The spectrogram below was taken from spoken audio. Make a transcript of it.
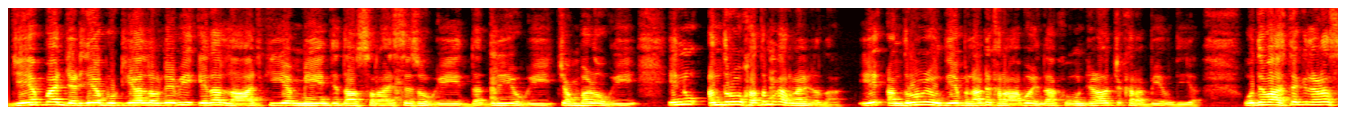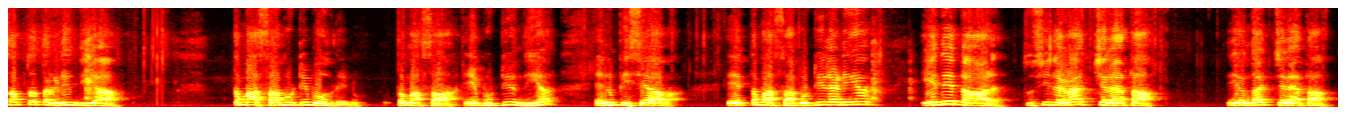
ਜੇ ਆਪਾਂ ਜੜੀਆਂ ਬੂਟੀਆਂ ਲਾਉਂਦੇ ਵੀ ਇਹਦਾ ਇਲਾਜ ਕੀ ਆ? ਮੇਨ ਜਿੱਦਾਂ ਸਰਾਇਸਿਸ ਹੋ ਗਈ, ਦਦਰੀ ਹੋ ਗਈ, ਚੰਬਲ ਹੋ ਗਈ, ਇਹਨੂੰ ਅੰਦਰੋਂ ਖਤਮ ਕਰਨਾ ਜਿਹੜਾ ਇਹ ਅੰਦਰੋਂ ਵੀ ਹੁੰਦੀ ਹੈ ਬਲੱਡ ਖਰਾਬ ਹੋ ਜਾਂਦਾ, ਖੂਨ ਜਿਹੜਾ ਉਹ ਚ ਖਰਾਬੀ ਹੁੰਦੀ ਆ। ਉਹਦੇ ਵਾਸਤੇ ਕੀ ਲੈਣਾ? ਸਭ ਤੋਂ ਤਗੜੀ ਹੁੰਦੀ ਆ ਤਮਾਸਾ ਬੂਟੀ ਬੋਲਦੇ ਇਹਨੂੰ। ਤਮਾਸਾ, ਇਹ ਬੂਟੀ ਹੁੰਦੀ ਆ, ਇਹਨੂੰ ਪੀਸਿਆ ਵਾ। ਇਹ ਤਮਾਸਾ ਬੂਟੀ ਲੈਣੀ ਆ। ਇਹਦੇ ਨਾਲ ਤੁਸੀਂ ਲੈਣਾ ਚਰੈਤਾ। ਇਹ ਹੁੰਦਾ ਚਰੈਤਾ।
